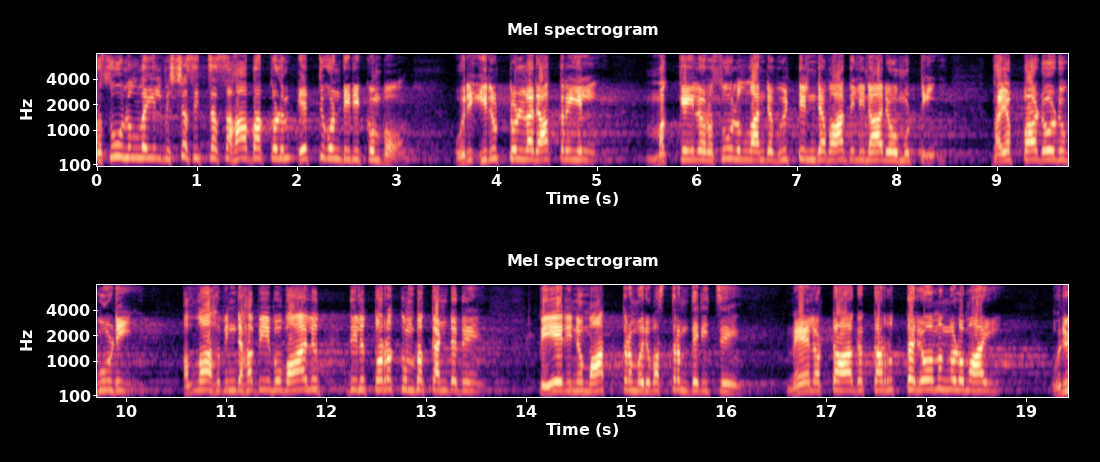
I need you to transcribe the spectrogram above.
റസൂലുള്ളയിൽ വിശ്വസിച്ച സഹാബാക്കളും ഏറ്റുകൊണ്ടിരിക്കുമ്പോൾ ഒരു ഇരുട്ടുള്ള രാത്രിയിൽ മക്കയിലെ റസൂലുള്ളാന്റെ വീട്ടിന്റെ വാതിലിനാരോ മുട്ടി. ഭയപ്പാടോടുകൂടി അള്ളാഹുവിന്റെ ഹബീബ് വാലുതിൽ തുറക്കുമ്പോൾ കണ്ടത് പേരിനു മാത്രം ഒരു വസ്ത്രം ധരിച്ച് മേലൊട്ടാകെ കറുത്ത രോമങ്ങളുമായി ഒരു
